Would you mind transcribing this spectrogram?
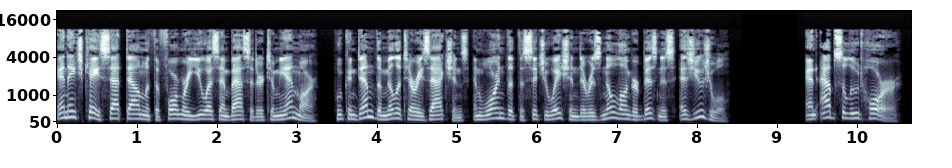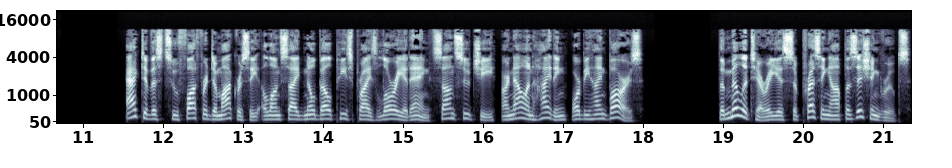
NHK sat down with the former U.S. ambassador to Myanmar, who condemned the military's actions and warned that the situation there is no longer business as usual. An absolute horror. Activists who fought for democracy alongside Nobel Peace Prize laureate Aung San Suu Kyi are now in hiding or behind bars. The military is suppressing opposition groups.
